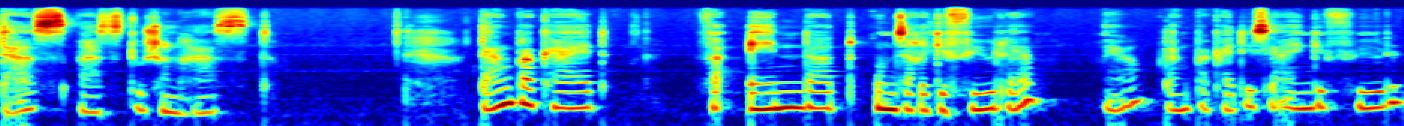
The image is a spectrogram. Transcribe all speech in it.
das, was du schon hast. Dankbarkeit verändert unsere Gefühle, ja, Dankbarkeit ist ja ein Gefühl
